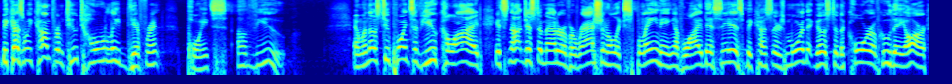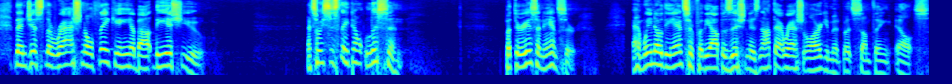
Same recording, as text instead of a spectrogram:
because we come from two totally different points of view. And when those two points of view collide, it's not just a matter of a rational explaining of why this is, because there's more that goes to the core of who they are than just the rational thinking about the issue. And so he says they don't listen. But there is an answer. And we know the answer for the opposition is not that rational argument, but something else.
